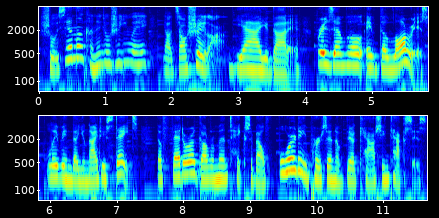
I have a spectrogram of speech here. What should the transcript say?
首先呢，肯定就是因为要交税啦。Yeah, you got it. For example, if the laureates live in the United States, the federal government takes about 40% of their cash in taxes.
